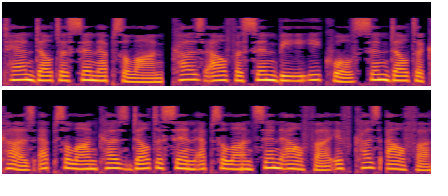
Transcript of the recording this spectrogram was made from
tan delta delta sin epsilon cos alpha sin b equals sin delta cos epsilon cos delta sin epsilon sin alpha if cos alpha.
